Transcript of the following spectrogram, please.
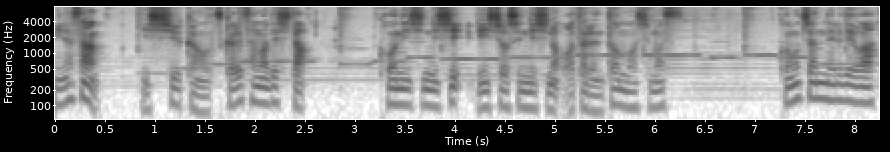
皆さん1週間お疲れ様でした。公認心理師臨床心理師の渡るんと申します。このチャンネルでは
